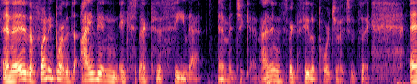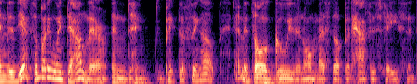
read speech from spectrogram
And uh, the funny part is, I didn't expect to see that image again. I didn't expect to see the portrait, I should say. And uh, yeah, somebody went down there and, and picked this thing up, and it's all gooey and all messed up, but half his face, and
